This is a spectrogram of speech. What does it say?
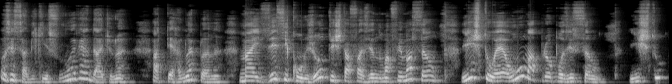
Você sabe que isso não é verdade, não é? A Terra não é plana. Mas esse conjunto está fazendo uma afirmação. Isto é uma proposição. Isto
